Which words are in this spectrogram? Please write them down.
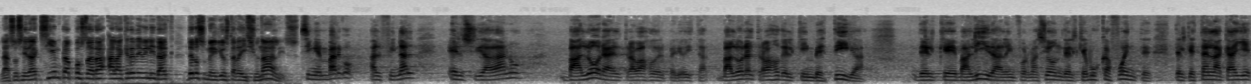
la sociedad siempre apostará a la credibilidad de los medios tradicionales. Sin embargo, al final el ciudadano valora el trabajo del periodista, valora el trabajo del que investiga del que valida la información, del que busca fuente, del que está en la calle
